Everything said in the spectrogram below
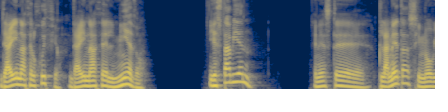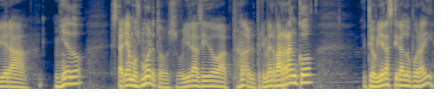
De ahí nace el juicio, de ahí nace el miedo. Y está bien, en este planeta, si no hubiera miedo, estaríamos muertos. Hubieras ido al primer barranco y te hubieras tirado por ahí,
